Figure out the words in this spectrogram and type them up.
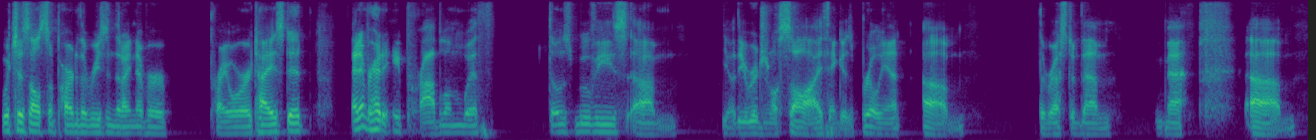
which is also part of the reason that I never prioritized it. I never had any problem with those movies. Um, you know, the original Saw I think is brilliant. Um, the rest of them, meh. Um,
